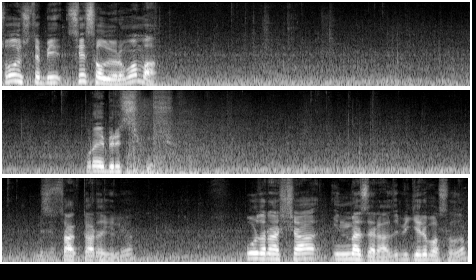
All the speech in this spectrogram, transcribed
Sol üstte bir ses alıyorum ama Buraya birisi çıkmış. Bizim tanklar da geliyor. Buradan aşağı inmez herhalde. Bir geri basalım.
